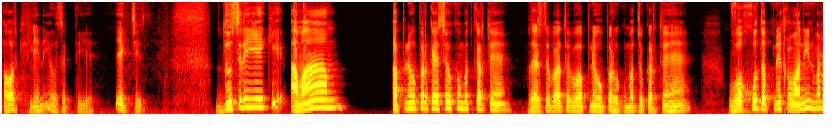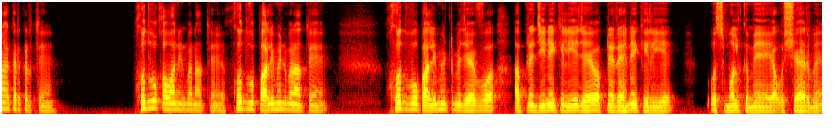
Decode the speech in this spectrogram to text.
اور کے لیے نہیں ہو سکتی ہے۔ ایک چیز۔ دوسری یہ کہ عوام اپنے اوپر کیسے حکومت کرتے ہیں؟ ظاہر سے بات ہے، وہ اپنے اوپر حکومت جو کرتے ہیں، وہ خود اپنے قوانین بنا کر کرتے ہیں۔ خود وہ قوانین بناتے ہیں، خود وہ پارلیمنٹ بناتے ہیں۔ خود وہ پارلیمنٹ میں جو ہے وہ اپنے جینے کے لیے، جو ہے وہ اپنے رہنے کے لیے، اس ملک میں یا اس شہر میں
